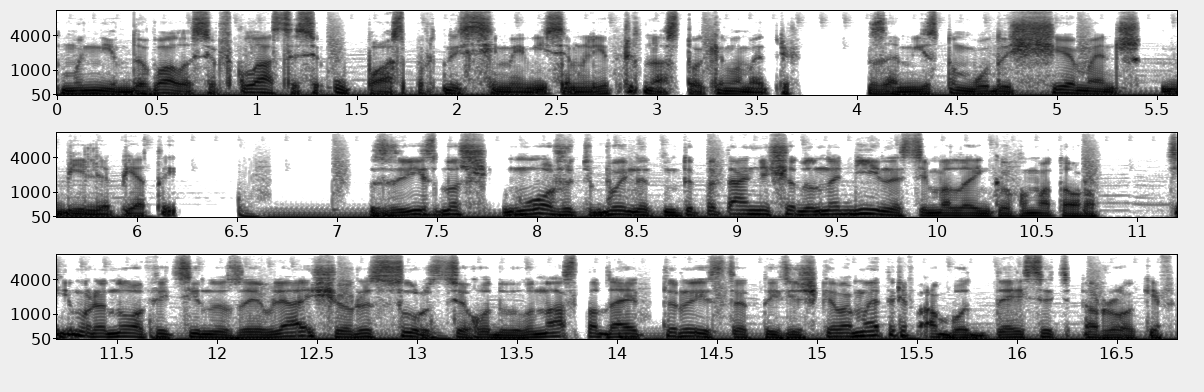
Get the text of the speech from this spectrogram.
Мені вдавалося вкластися у паспортний 7,8 літрів на 100 км. За містом буде ще менш біля п'яти. Звісно ж, можуть виникнути питання щодо надійності маленького мотору. Втім, Renault офіційно заявляє, що ресурс цього двигуна складає 300 тисяч кілометрів або 10 років.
